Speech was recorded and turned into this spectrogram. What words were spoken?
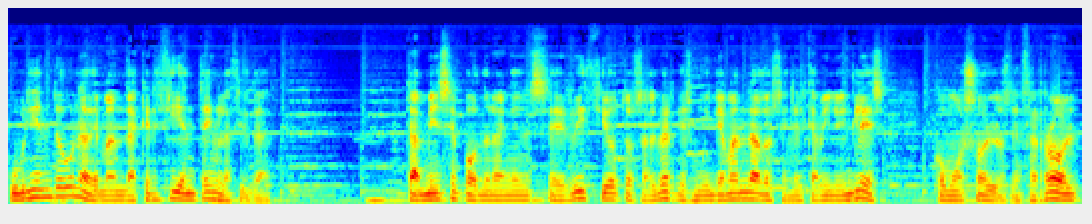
cubriendo una demanda creciente en la ciudad. También se pondrán en servicio otros albergues muy demandados en el Camino Inglés, como son los de Ferrol,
